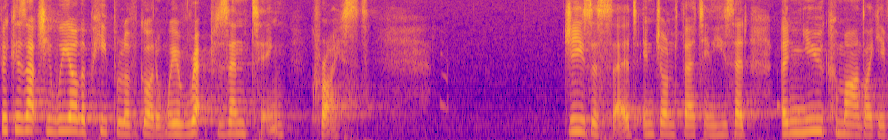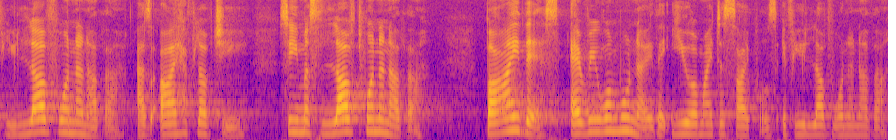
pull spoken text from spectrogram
Because actually, we are the people of God and we're representing Christ. Jesus said in John 13, He said, A new command I give you love one another as I have loved you. So you must love one another. By this, everyone will know that you are my disciples if you love one another.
